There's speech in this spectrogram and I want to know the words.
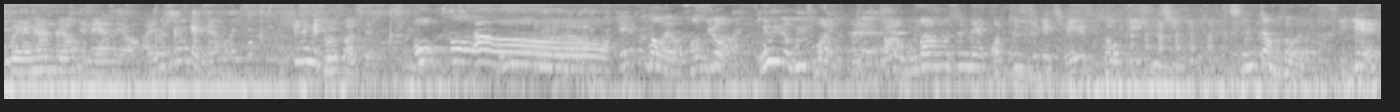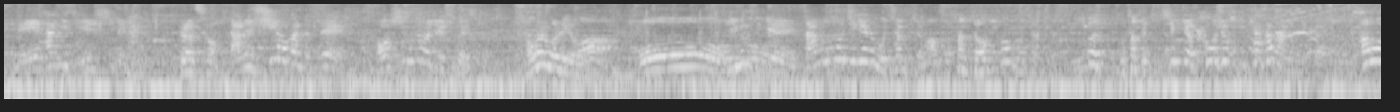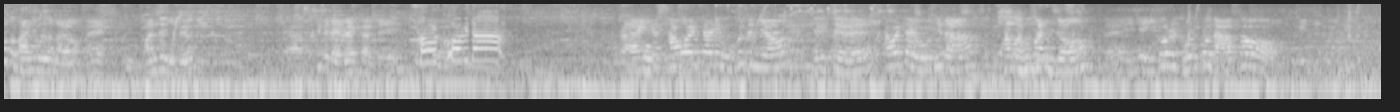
이거 애매한데요? 애매하네요 아, 이거 쉬운겠네요. 쉬는 게 좋을 것 같아요. 어? 어. 제일 무서워요 저 이거 오히려 운 좋아요. 네, 저는 우마무스의 버튼 중에 제일 무서운 게 휴식이에요. 진짜 무서워요 이게 내상이 제일 심해요. 그렇죠. 나는 쉬러 갔는데 더 힘들어질 수가 있어요. 정을 걸리려 와. 오, 이거 쌍무지개는 못 참죠. 아, 못 참죠? 이건 못 참죠. 이거 못 참죠, 진짜. 심지어 토쇼키 타산 아닙니까? 파워도 많이 올라가요. 네. 완전 이득. 자, 스피드 레벨까지. 4월 코업이다. 자, 이제 4월달이 오거든요. 데이트. 4월달이 옵니다. 3월 후반이죠. 네, 이제 이거를 돌고 나서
